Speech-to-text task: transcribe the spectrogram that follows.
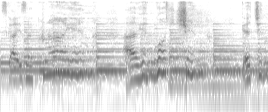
Skies are crying, I am watching, catching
